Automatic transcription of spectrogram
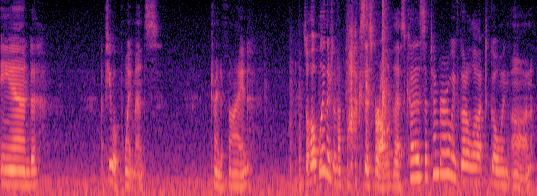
and a few appointments I'm trying to find. So hopefully there's enough boxes for all of this because September we've got a lot going on.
